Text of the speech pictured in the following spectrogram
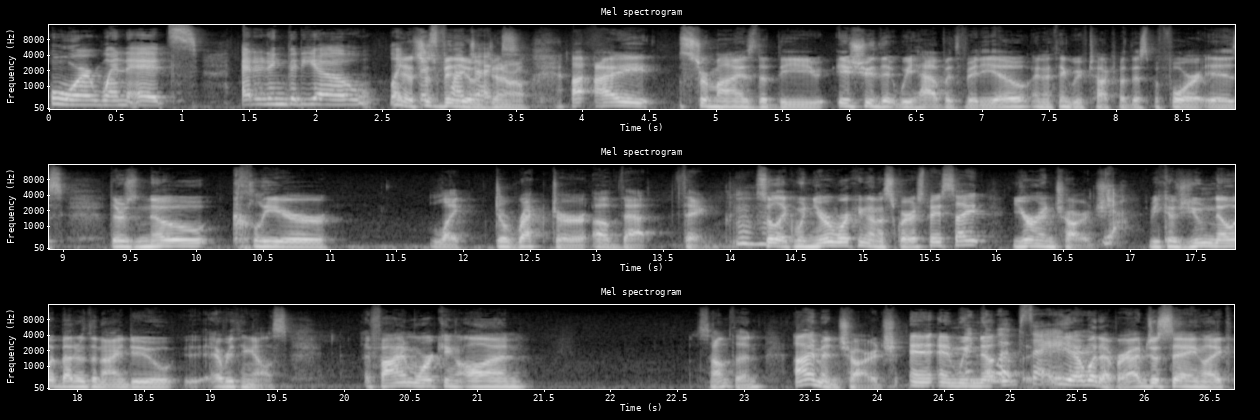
or when it's editing video, like yeah, it's just video project. in general. I, I surmise that the issue that we have with video, and I think we've talked about this before, is there's no clear like director of that thing. So like when you're working on a Squarespace site, you're in charge. Mm-hmm. Yeah. Because you know it better than I do everything else. If I'm working on something, I'm in charge. And, and we Like know Yeah, or- whatever. I'm just saying like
